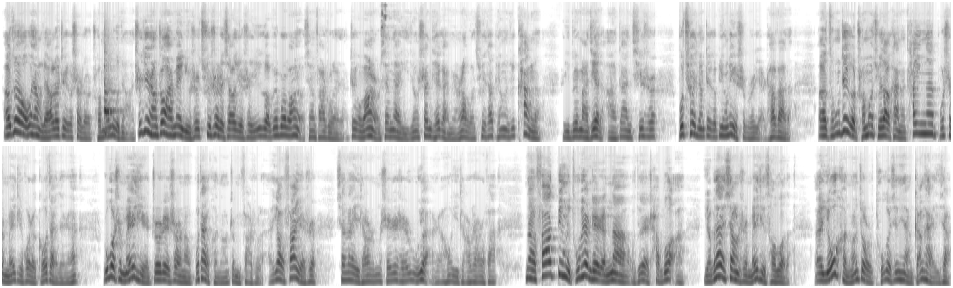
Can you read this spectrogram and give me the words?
啊，最后我想聊聊这个事儿的传播路径啊。实际上，周海媚女士去世的消息是一个微博网友先发出来的。这个网友现在已经删帖改名了，我去他评论区看了，一堆骂街的啊。但其实不确定这个病例是不是也是他发的。呃，从这个传播渠道看呢，他应该不是媒体或者狗仔的人。如果是媒体知道这事儿呢，不太可能这么发出来。要发也是先来一条什么谁谁谁入院，然后一条一条的发。那发病例图片这人呢，我觉得也差不多啊，也不太像是媒体操作的。呃，有可能就是图个新鲜，感慨一下。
